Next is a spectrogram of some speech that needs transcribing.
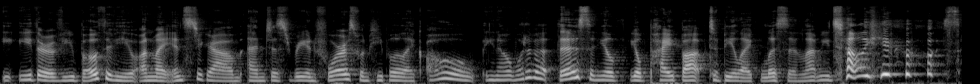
either of you both of you on my instagram and just reinforce when people are like oh you know what about this and you'll you'll pipe up to be like listen let me tell you so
